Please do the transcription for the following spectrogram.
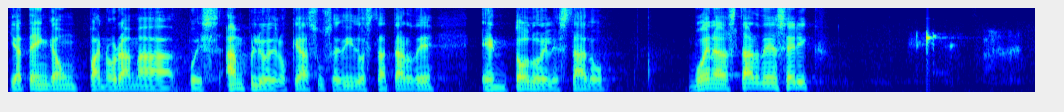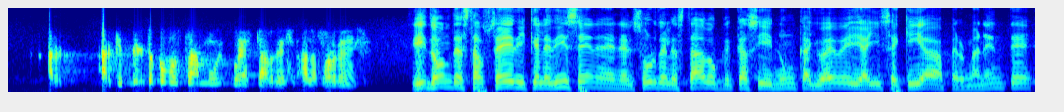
ya tenga un panorama pues amplio de lo que ha sucedido esta tarde en todo el estado. Buenas tardes, Eric. arquitecto, ¿cómo está? Muy buenas tardes, a las órdenes. ¿Y dónde está usted y qué le dicen en el sur del estado que casi nunca llueve y hay sequía permanente?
